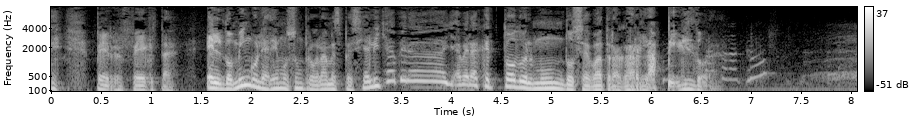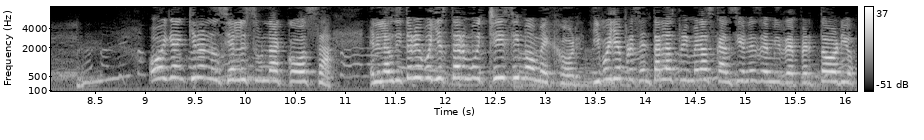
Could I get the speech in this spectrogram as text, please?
Perfecta. El domingo le haremos un programa especial y ya verá, ya verá que todo el mundo se va a tragar la píldora. Oigan, quiero anunciarles una cosa. En el auditorio voy a estar muchísimo mejor y voy a presentar las primeras canciones de mi repertorio.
